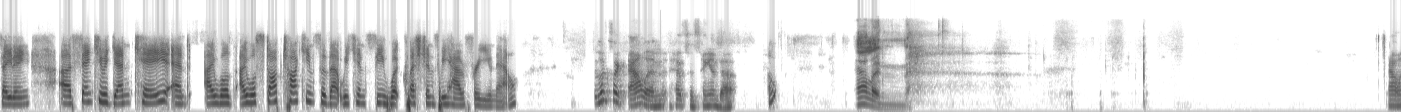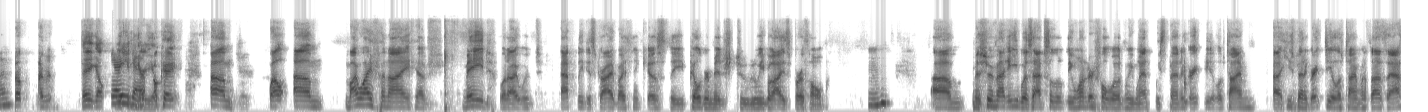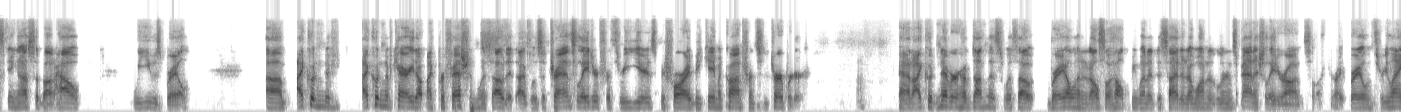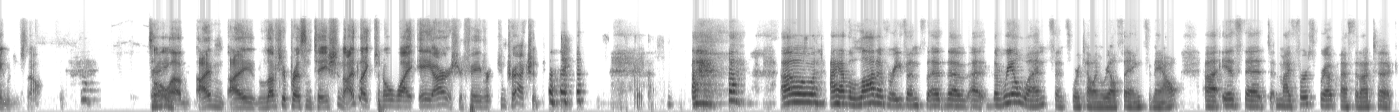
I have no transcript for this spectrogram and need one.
exciting. Uh, thank you again, Kay, and I will I will stop talking so that we can see what questions we have for you now. It looks like Alan has his hand up. Oh. Alan. Alan? Oh, there you go. There we you can go. hear you. Okay. Um, well, um, my wife and I have made what I would aptly described, I think, as the pilgrimage to Louis Braille's birth home. Mhm. Um, Monsieur Marie was absolutely wonderful when we went. We spent a great deal of time. Uh, he spent a great deal of time with us, asking us about how we use Braille. Um, I couldn't have I couldn't have carried out my profession without it. I was a translator for three years before I became a conference interpreter. And I could never have done this without Braille. And it also helped me when I decided I wanted to learn Spanish later on. So I can write Braille in three languages now. So um, I'm I loved your presentation. I'd like to know why AR is your favorite contraction. oh, I have a lot of reasons. The the uh, the real one, since we're telling real things now, uh, is that my first Braille class that I took,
